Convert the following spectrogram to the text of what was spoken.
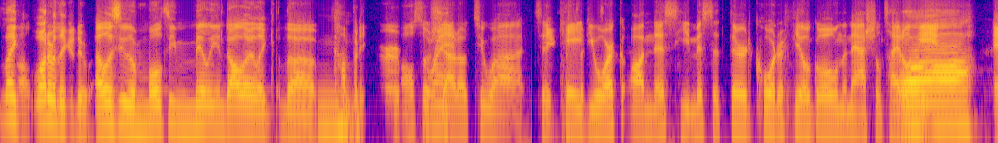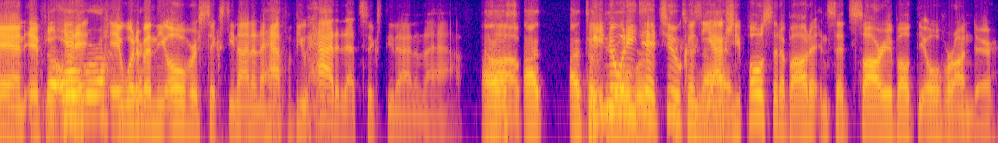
Like, Well- what are they gonna do? LSU is a multi-million dollar like the Mhm. company. Also, brand. shout out to uh to Cade York on this. He missed a third quarter field goal in the national title game. Ah, And if he hit over- it, it would have been the over 69 and a half if you had it at 69 and a half. I, was, Uh, I, I took he knew what he did too because he actually posted about it and said sorry about the over under.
